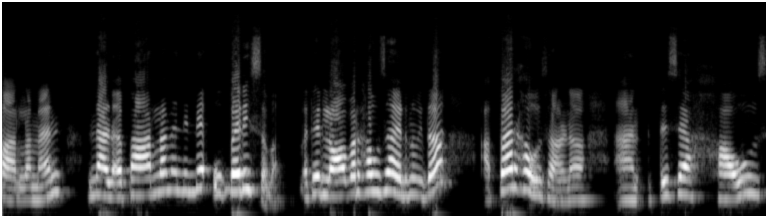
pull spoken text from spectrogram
parliament എന്താണ്? പാർലമെന്റിന്റെ ഉപരിസഭ. മറ്റേ ലോവർ ഹൗസ് ആയിരുന്നു ഇത്. അപ്പർ ഹൗസ് ആണ്. And it is a house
